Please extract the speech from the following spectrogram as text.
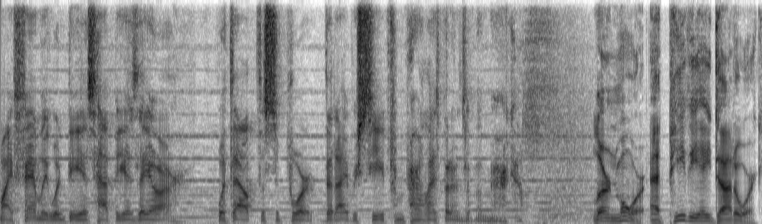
my family would be as happy as they are without the support that I received from Paralyzed Veterans of America. Learn more at PVA.org.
